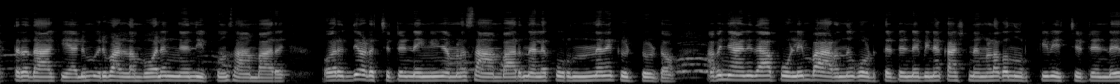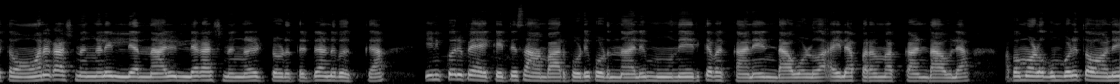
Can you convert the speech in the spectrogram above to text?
എത്ര ഇതാക്കിയാലും ഒരു വള്ളം പോലെ ഇങ്ങനെ നിൽക്കും സാമ്പാർ ഒരതി ഉടച്ചിട്ടുണ്ടെങ്കിൽ നമ്മളെ സാമ്പാർ നല്ല കുറുന്നനെ കിട്ടും കേട്ടോ അപ്പം ഞാനിത് ആ പുളിയും പാർന്ന് കൊടുത്തിട്ടുണ്ട്. പിന്നെ കഷ്ണങ്ങളൊക്കെ നുറുക്കി വെച്ചിട്ടുണ്ട്. തോന കഷ്ണങ്ങളില്ല. എന്നാലും ഇല്ല കഷ്ണങ്ങൾ ഇട്ട് കൊടുത്തിട്ടാണ് വെക്കുക. എനിക്കൊരു പാക്കറ്റ് സാമ്പാർ പൊടി കൊടുന്നാൽ മൂന്നേരിക്ക വെക്കാനേ ഉണ്ടാവുള്ളൂ അതിലപ്പുറം വെക്കാൻ ഉണ്ടാവില്ല അപ്പം മുളകും പൊടി തോനെ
